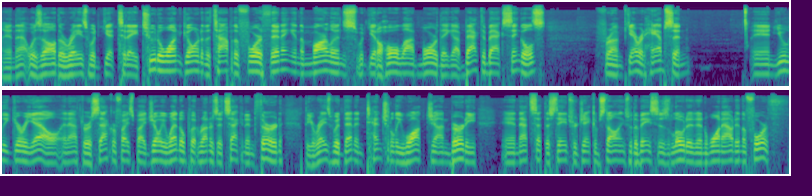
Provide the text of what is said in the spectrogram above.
And that was all the Rays would get today. Two to one going to the top of the fourth inning, and the Marlins would get a whole lot more. They got back to back singles from Garrett Hampson and Yuli Gurriel. And after a sacrifice by Joey Wendle put runners at second and third, the Rays would then intentionally walk John Berti, and that set the stage for Jacob Stallings with the bases loaded and one out in the fourth.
